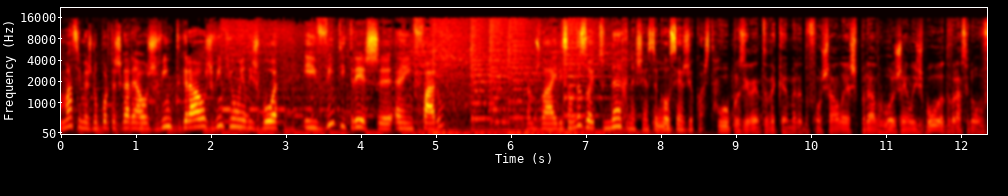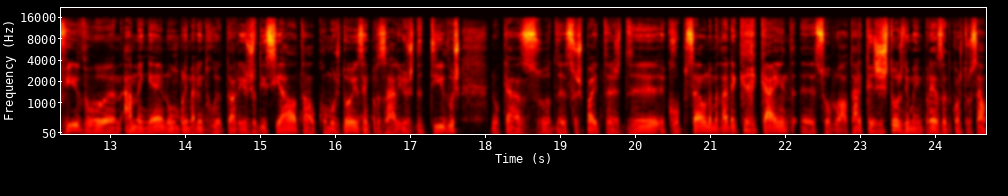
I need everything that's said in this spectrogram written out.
máximas no Porto a chegar aos 20 graus, 21 em Lisboa e 23 eh, em Faro. Vamos lá à edição das 8 na Renascença com o Sérgio Costa. O presidente da Câmara de Funchal é esperado hoje em Lisboa. Deverá ser ouvido eh, amanhã num primeiro interrogatório judicial, tal como os dois empresários detidos no caso de suspeitas de corrupção na Madeira que recaem eh, sobre o autarca, gestores de uma empresa de construção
